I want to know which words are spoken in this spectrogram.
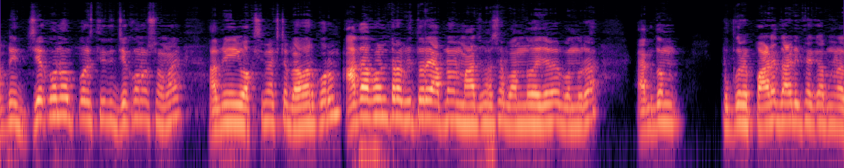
আপনি যে কোনো পরিস্থিতি যে কোনো সময় আপনি এই অক্সিম্যাক্সটা ব্যবহার করুন। আধা ঘণ্টার ভিতরে আপনার মাছ ভাসা বন্ধ হয়ে যাবে বন্ধুরা। একদম পুকুরে পাড়ে দাঁড়িয়ে থেকে আপনারা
